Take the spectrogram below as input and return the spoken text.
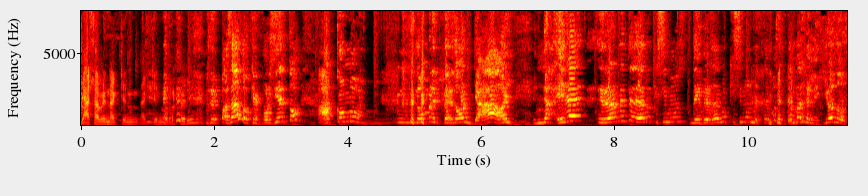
Ya saben a quién a quién nos referimos. Pues el pasado, que por cierto, ah, como. No, hombre, perdón, ya, ay. na- era. Realmente, de verdad, no quisimos. De verdad, no quisimos meternos en temas religiosos.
